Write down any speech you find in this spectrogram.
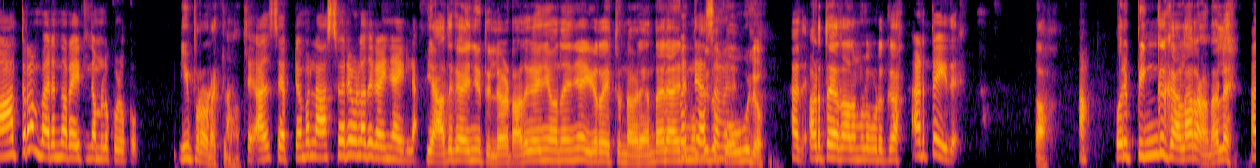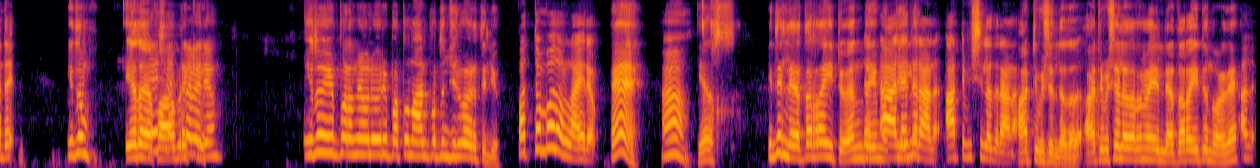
മാത്രം വരുന്ന റേറ്റിൽ നമ്മൾ കൊടുക്കും. ഈ പ്രോഡക്റ്റ് മാത്രം. അത് സെപ്റ്റംബർ ലാസ്റ്റ് വരെ ഉള്ളത് കഴിഞ്ഞില്ല അത് കഴിഞ്ഞിട്ടില്ല കേട്ടോ. അത് കഴിഞ്ഞ് വന്നു കഴിഞ്ഞാൽ ഈ റേറ്റ് ഉണ്ടാവില്ല. എന്തായാലും അതിന് മുമ്പ് ഇത് അതെ. അടുത്ത ഏതാ നമ്മൾ കൊടുക്കുക അടുത്ത ഇത്. ഒരു പിങ്ക് കളറാണ് അല്ലേ? അതെ. ഇതും ഏതാ ഫാബ്രിക് ഇത് ഈ പറഞ്ഞ പോലെ ഒരു പത്ത് നാല്പത്തഞ്ച് രൂപ വരത്തില്ലയോ? പത്തൊമ്പത് തൊള്ളായിരം. ഏ? യെസ് ഇത് ലെതർ റേറ്റോ എന്തായാലും ലെതറാണ് ആർട്ടിഫിഷ്യൽ ലെതറാണ് ആർട്ടിഫിഷ്യൽ ലെതർ ആർട്ടിഫിഷ്യൽ ലെതറിന് ലെതർ റേറ്റ് എന്ന് പറയുന്നത്.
